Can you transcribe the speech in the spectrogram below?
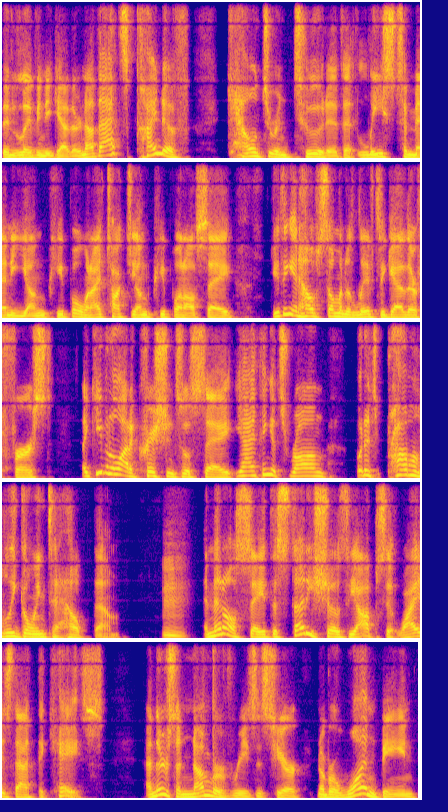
than living together. Now, that's kind of counterintuitive, at least to many young people. When I talk to young people and I'll say, Do you think it helps someone to live together first? Like, even a lot of Christians will say, Yeah, I think it's wrong, but it's probably going to help them. Mm. And then I'll say, The study shows the opposite. Why is that the case? And there's a number of reasons here. Number one being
